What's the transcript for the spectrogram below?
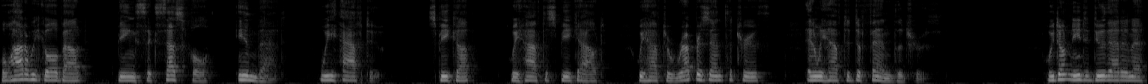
Well, how do we go about being successful in that? We have to speak up, we have to speak out, we have to represent the truth, and we have to defend the truth. We don't need to do that in a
